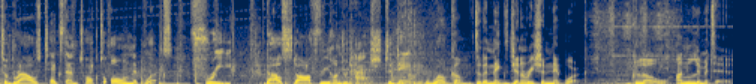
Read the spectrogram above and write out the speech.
to browse, text, and talk to all networks. Free. Dial star 300 hash today. Welcome to the next generation network. Glo Unlimited.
